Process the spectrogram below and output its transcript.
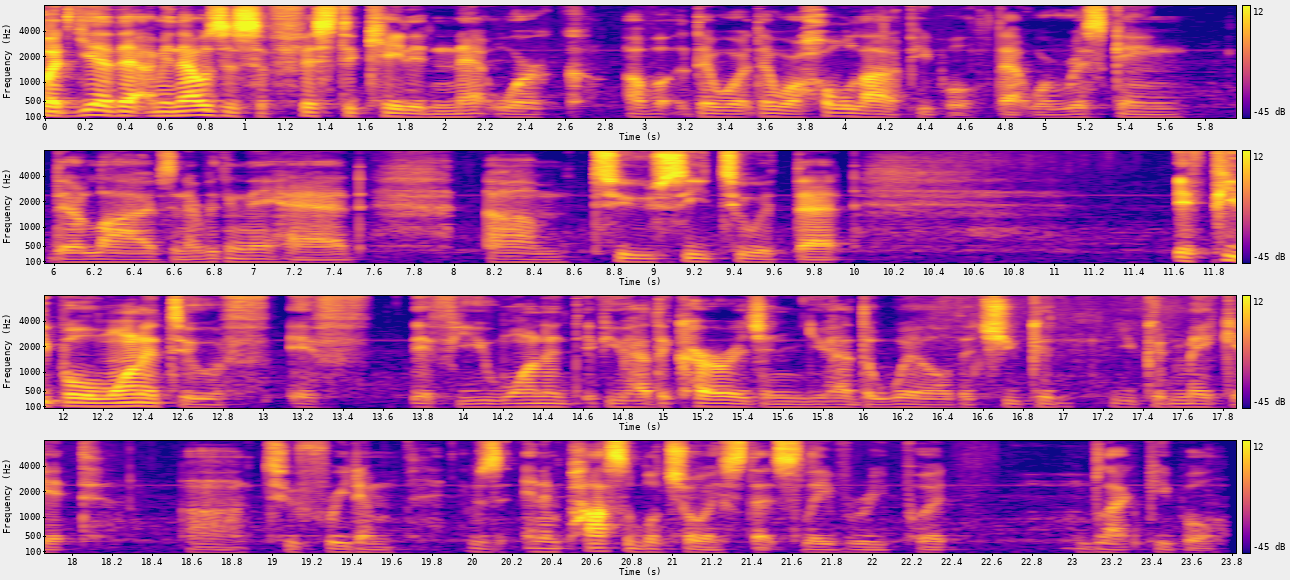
but yeah, that, I mean, that was a sophisticated network of there were there were a whole lot of people that were risking their lives and everything they had um, to see to it that if people wanted to, if if if you wanted, if you had the courage and you had the will, that you could you could make it uh, to freedom. It was an impossible choice that slavery put black people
